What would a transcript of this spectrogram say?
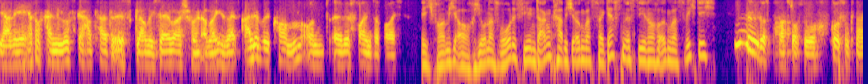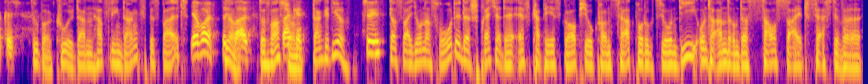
Ja, wer jetzt noch keine Lust gehabt hat, ist, glaube ich, selber schuld. Aber ihr seid alle willkommen und äh, wir freuen uns auf euch. Ich freue mich auch. Jonas Rode, vielen Dank. Habe ich irgendwas vergessen? Ist dir noch irgendwas wichtig? Nö, das passt doch so. Kurz und knackig. Super, cool. Dann herzlichen Dank. Bis bald. Jawohl, bis ja, bald. Das war's Danke. schon. Danke dir. Tschüss. Das war Jonas Rode, der Sprecher der FKP Scorpio Konzertproduktion, die unter anderem das Southside Festival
